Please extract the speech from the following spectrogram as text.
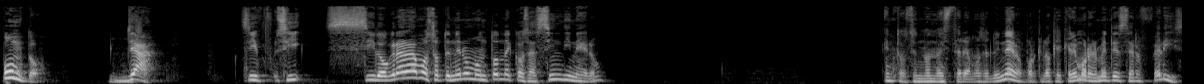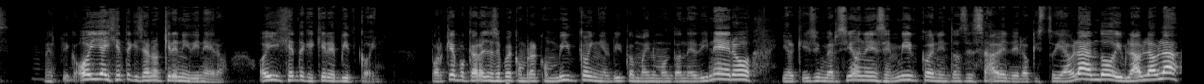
Punto. Ya. Si, si, si lográramos obtener un montón de cosas sin dinero, entonces no necesitaríamos el dinero, porque lo que queremos realmente es ser feliz. ¿Me explico? Hoy hay gente que ya no quiere ni dinero. Hoy hay gente que quiere Bitcoin. ¿Por qué? Porque ahora ya se puede comprar con Bitcoin y el Bitcoin va a ir un montón de dinero y el que hizo inversiones en Bitcoin entonces sabe de lo que estoy hablando y bla, bla, bla.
